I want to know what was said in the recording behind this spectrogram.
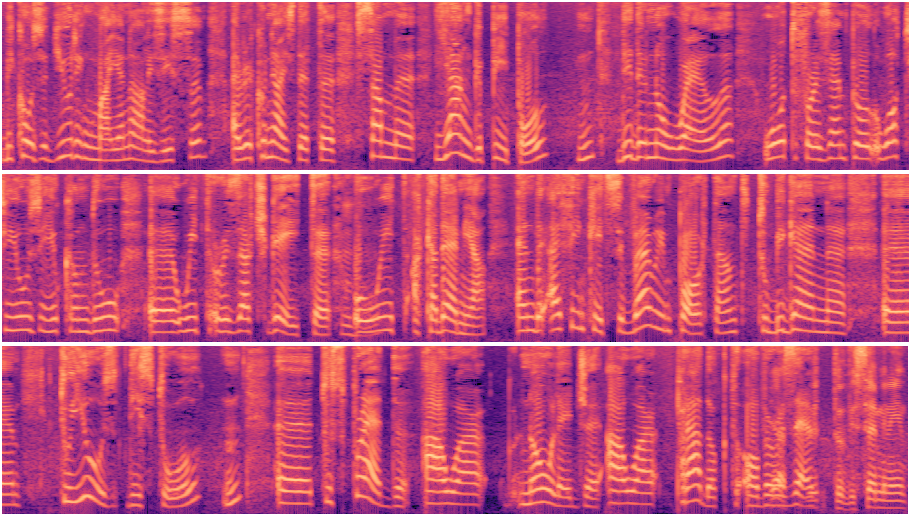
because during my analysis uh, I recognized that some young people. Mm, didn't know well what, for example, what use you can do uh, with ResearchGate uh, or with academia. And I think it's very important to begin uh, uh, to use this tool mm, uh, to spread our knowledge, our product of Yes, research. to disseminate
